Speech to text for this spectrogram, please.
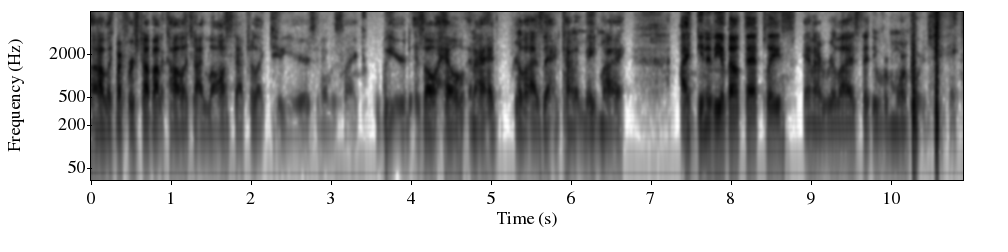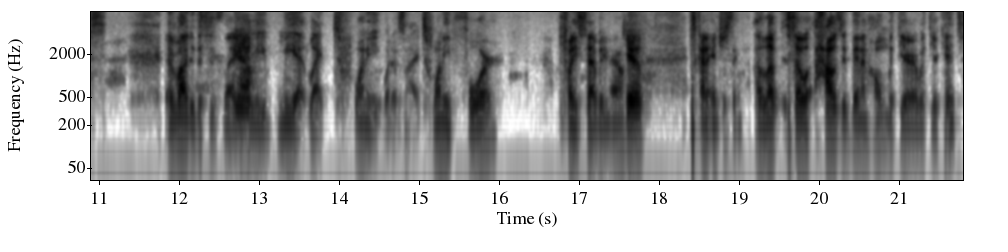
Uh, like my first job out of college, I lost after like two years, and it was like weird as all hell. And I had realized I had kind of made my identity about that place, and I realized that there were more important things. And mind you, this is like yeah. me me at like 20, what was I? 24, 27 now. Yeah. It's kind of interesting. I love so how's it been at home with your with your kids?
